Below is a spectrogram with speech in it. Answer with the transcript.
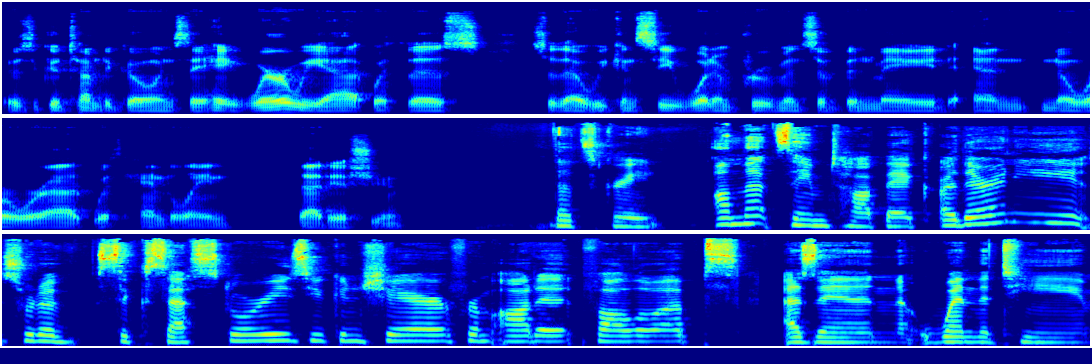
it was a good time to go and say, hey, where are we at with this? so that we can see what improvements have been made and know where we're at with handling that issue. That's great. On that same topic, are there any sort of success stories you can share from audit follow ups? As in, when the team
